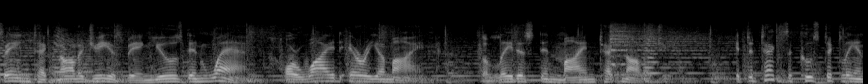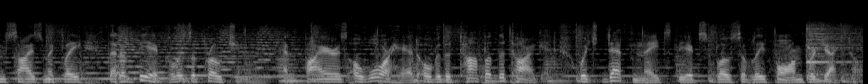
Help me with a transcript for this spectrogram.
same technology is being used in WAM, or Wide Area Mine, the latest in mine technology. It detects acoustically and seismically that a vehicle is approaching and fires a warhead over the top of the target, which detonates the explosively formed projectile.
